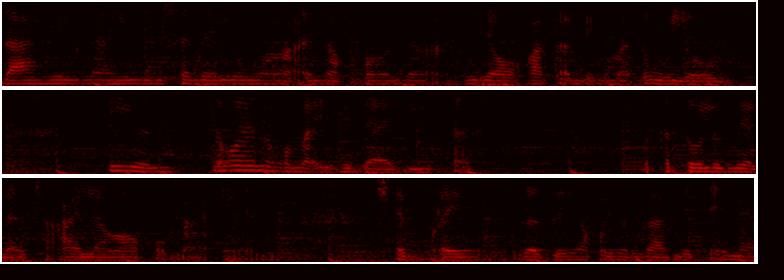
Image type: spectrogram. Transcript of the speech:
dahil nga hindi sanay yung mga anak ko na hindi ako katabing matulog, ayun, nawala nang kumain si Daddy. Tapos, pagkatulog nila, tsaka lang ako kumain. Siyempre, gagaya ko yung gamit nila.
